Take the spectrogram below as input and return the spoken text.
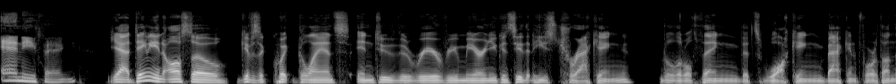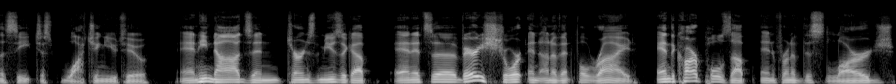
anything. Yeah, Damien also gives a quick glance into the rear view mirror, and you can see that he's tracking the little thing that's walking back and forth on the seat, just watching you two. And he nods and turns the music up, and it's a very short and uneventful ride. And the car pulls up in front of this large,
